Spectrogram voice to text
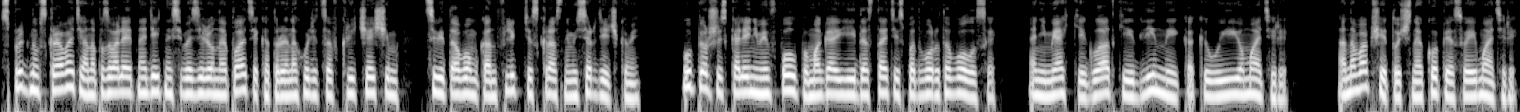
Спрыгнув с кровати, она позволяет надеть на себя зеленое платье, которое находится в кричащем цветовом конфликте с красными сердечками. Упершись коленями в пол, помогаю ей достать из-под ворота волосы. Они мягкие, гладкие и длинные, как и у ее матери. Она вообще точная копия своей матери.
